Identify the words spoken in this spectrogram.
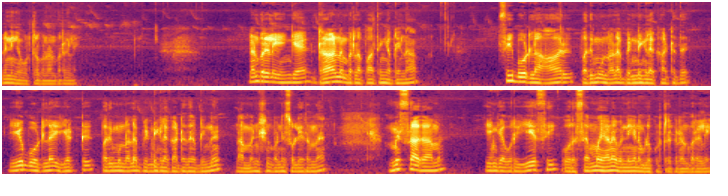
வின்னிங்கை கொடுத்துருக்கோம் நண்பர்களே. நண்பர்களே இங்கே ட்ரா நம்பரில் பார்த்தீங்க அப்படின்னா சி போர்டில் ஆறு பதிமூணு நாளாக பெண்டிங்கில் காட்டுது. ஏ போர்டில் எட்டு பதிமூணு நாளாக பெண்டிங்கில் காட்டுது அப்படின்னு நான் மென்ஷன் பண்ணி சொல்லியிருந்தேன். மிஸ் ஆகாமல் இங்கே ஒரு ஏசி ஒரு செம்மையான வின்னிங்கை நம்மளுக்கு கொடுத்துருக்கு நண்பர்களே.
